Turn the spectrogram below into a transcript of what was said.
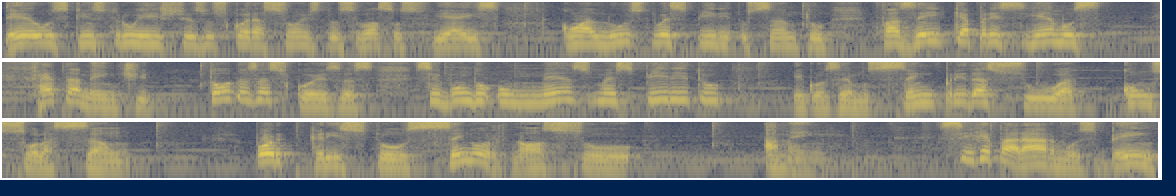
Deus que instruístes os corações dos vossos fiéis com a luz do Espírito Santo, fazei que apreciemos retamente todas as coisas, segundo o mesmo Espírito, e gozemos sempre da sua consolação. Por Cristo, Senhor nosso. Amém. Se repararmos bem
